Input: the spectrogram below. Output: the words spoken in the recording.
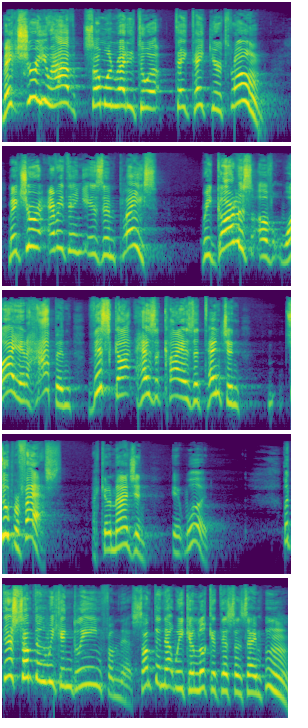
Make sure you have someone ready to uh, take, take your throne. Make sure everything is in place. Regardless of why it happened, this got Hezekiah's attention super fast. I can imagine it would. But there's something we can glean from this, something that we can look at this and say, hmm,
